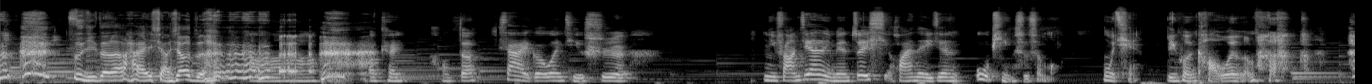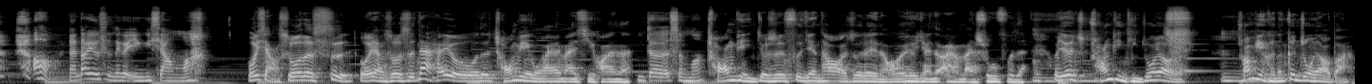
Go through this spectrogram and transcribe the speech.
自己在那嗨，想象着。啊，OK，好的。下一个问题是，你房间里面最喜欢的一件物品是什么？目前灵魂拷问了吗？哦，难道又是那个音箱吗？我想说的是，我想说的是，但还有我的床品，我还蛮喜欢的。你的什么？床品就是四件套啊之类的，我也会觉得哎呀蛮舒服的。嗯我觉得床品挺重要的，嗯床品可能更重要吧。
